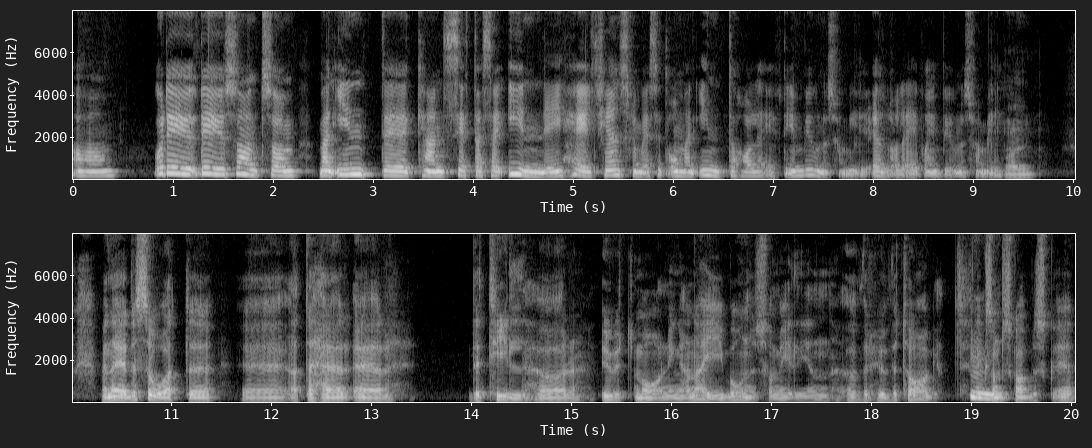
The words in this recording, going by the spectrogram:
Ja. Och det är, ju, det är ju sånt som man inte kan sätta sig in i helt känslomässigt om man inte har levt i en bonusfamilj eller lever i en bonusfamilj. Nej. Men är det så att, eh, eh, att det här är det tillhör utmaningarna i bonusfamiljen överhuvudtaget. Liksom ska, ska, eh,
